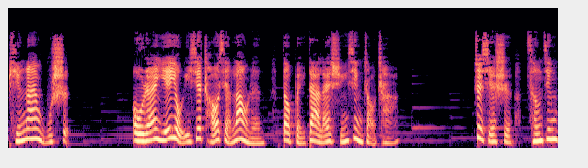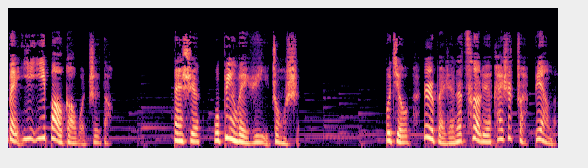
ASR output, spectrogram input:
平安无事，偶然也有一些朝鲜浪人到北大来寻衅找茬。这些事曾经被一一报告，我知道，但是我并未予以重视。不久，日本人的策略开始转变了。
